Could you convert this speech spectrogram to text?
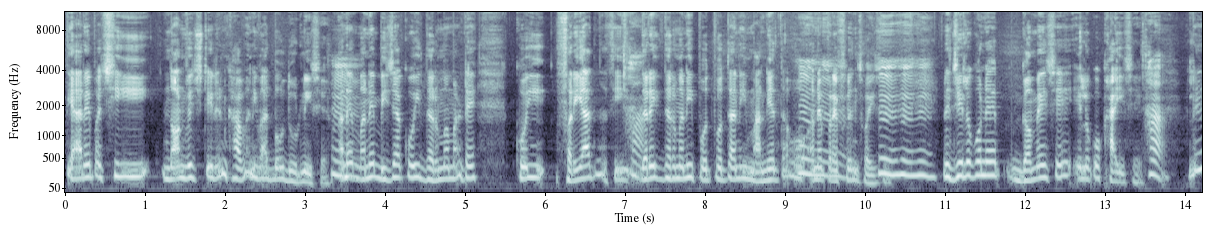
ત્યારે પછી નોન વેજીટેરિયન ખાવાની વાત બહુ દૂરની છે. અને મને બીજા કોઈ ધર્મ માટે કોઈ ફરિયાદ નથી. દરેક ધર્મની પોતપોતાની માન્યતાઓ અને પ્રેફરન્સ હોય છે. અને જે લોકોને ગમે છે એ લોકો ખાય છે. એટલે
